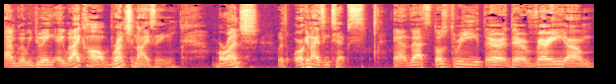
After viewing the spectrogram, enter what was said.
I'm going to be doing a, what I call brunchinizing. Brunch with organizing tips. And that's, those three, they're, they're very, um,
